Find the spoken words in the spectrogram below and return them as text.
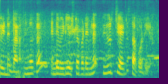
വീണ്ടും കാണാം. നിങ്ങൾക്ക് എന്റെ വീഡിയോ ഇഷ്ടപ്പെട്ടെങ്കിൽ തീർച്ചയായിട്ടും സപ്പോർട്ട് ചെയ്യണം.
